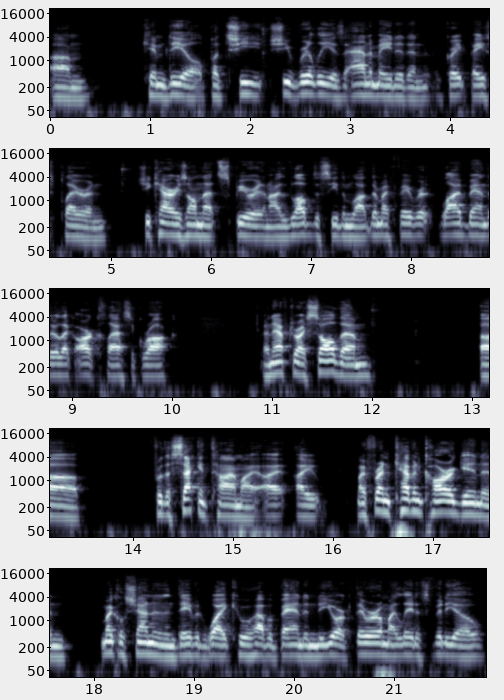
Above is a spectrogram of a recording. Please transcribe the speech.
um, Kim Deal, but she she really is animated and a great bass player, and she carries on that spirit. And I love to see them live. They're my favorite live band. They're like our classic rock. and after I saw them, uh, for the second time, I, I, I my friend Kevin Corrigan and Michael Shannon and David White, who have a band in New York, they were on my latest video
